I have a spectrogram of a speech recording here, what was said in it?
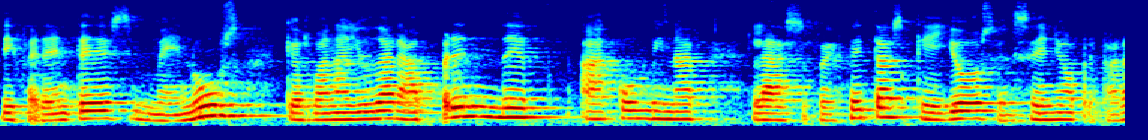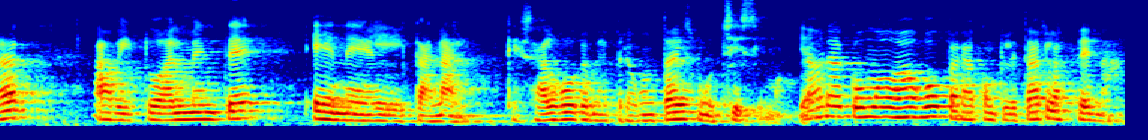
diferentes menús que os van a ayudar a aprender a combinar las recetas que yo os enseño a preparar habitualmente en el canal, que es algo que me preguntáis muchísimo. ¿Y ahora cómo hago para completar la cena?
